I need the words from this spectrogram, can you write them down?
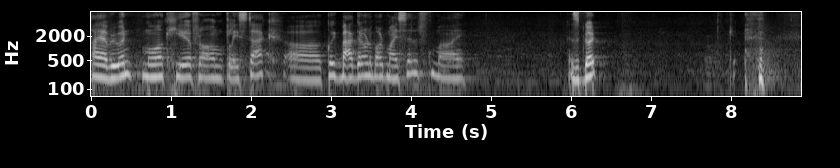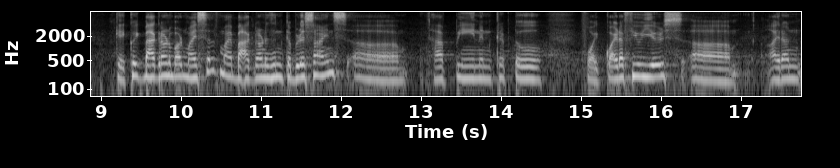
Hi everyone, Mohak here from ClayStack. Uh, quick background about myself. My is it good? Okay. okay. Quick background about myself. My background is in computer science. Uh, have been in crypto for quite a few years. Um, I run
